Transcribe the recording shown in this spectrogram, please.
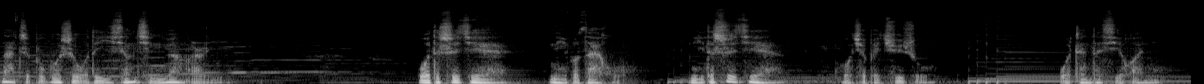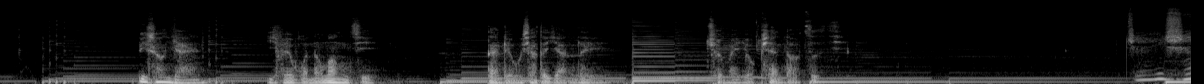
那只不过是我的一厢情愿而已。我的世界你不在乎，你的世界我却被驱逐。我真的喜欢你，闭上眼，以为我能忘记，但流下的眼泪却没有骗到自己。这一生，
